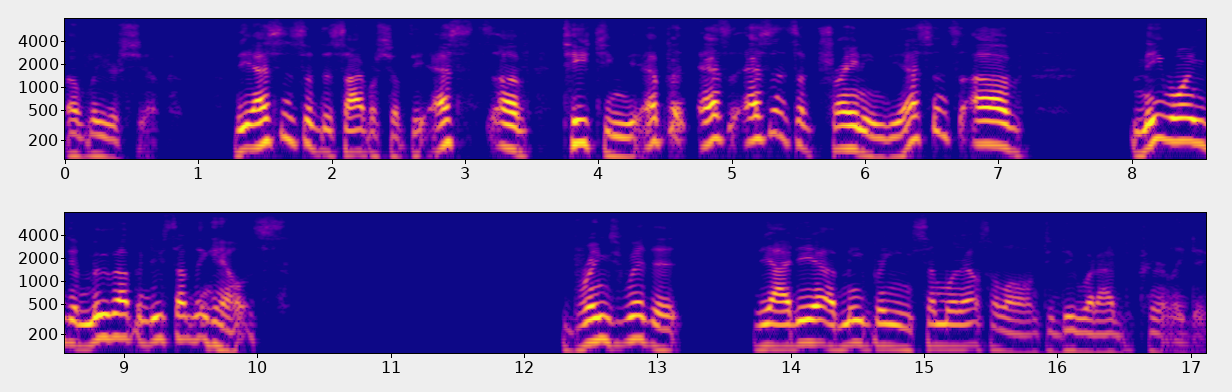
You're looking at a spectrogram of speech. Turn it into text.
of leadership, the essence of discipleship, the essence of teaching, the essence of training, the essence of me wanting to move up and do something else brings with it the idea of me bringing someone else along to do what I currently do.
